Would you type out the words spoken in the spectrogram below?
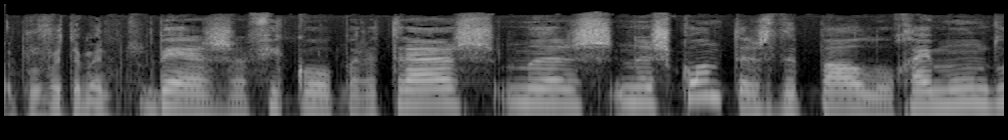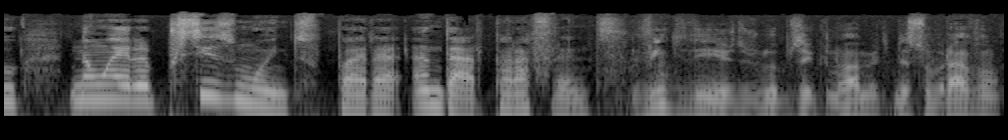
aproveitamento. Beja ficou para trás, mas nas contas de Paulo Raimundo não era preciso muito para andar para a frente. 20 dias dos grupos económicos ainda sobravam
